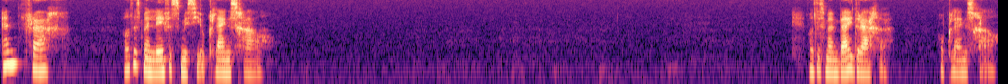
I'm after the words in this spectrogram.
En vraag: wat is mijn levensmissie op kleine schaal? Wat is mijn bijdrage op kleine schaal?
